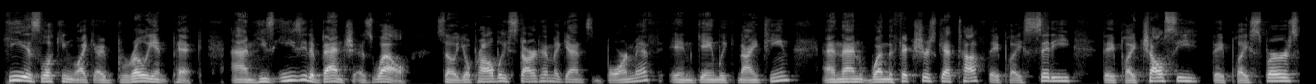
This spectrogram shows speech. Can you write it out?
he is looking like a brilliant pick and he's easy to bench as well. So you'll probably start him against Bournemouth in game week 19. And then when the fixtures get tough, they play City, they play Chelsea, they play Spurs.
